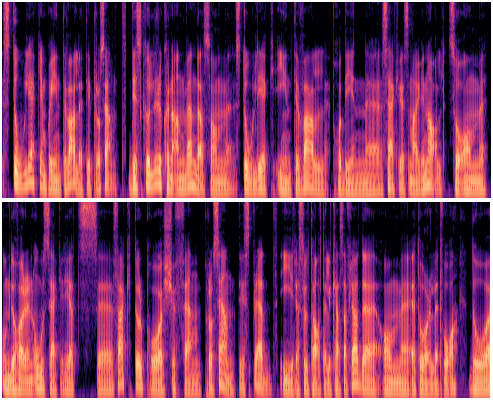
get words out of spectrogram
storleken på intervallet i procent, det skulle du kunna använda som storlek i intervall på din eh, säkerhetsmarginal. Så om, om du har en osäkerhetsfaktor på 25 procent i spread i resultat eller kassaflöde om ett år eller två, då,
